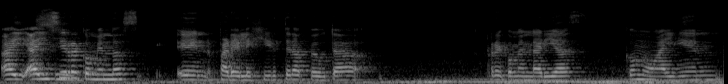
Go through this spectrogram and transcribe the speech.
Ahí, ahí sí. recomiendas, en, para elegir terapeuta, recomendarías como alguien,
